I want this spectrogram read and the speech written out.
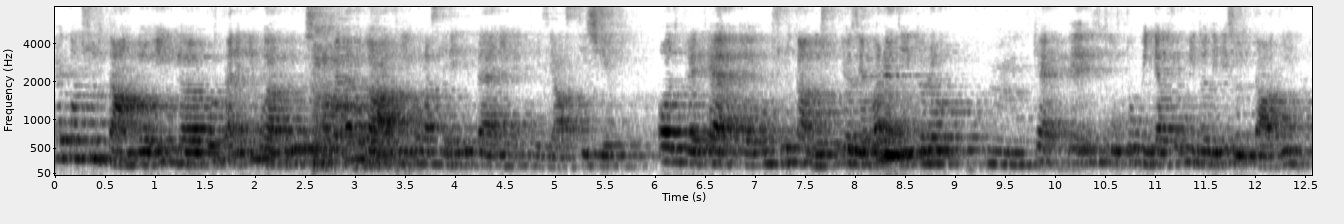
e consultando il portale di web dove sono catalogati una serie di beni ecclesiastici, oltre che eh, consultando studiosi a vario titolo mh, mm, che eh, il tutto quindi ha fornito dei risultati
